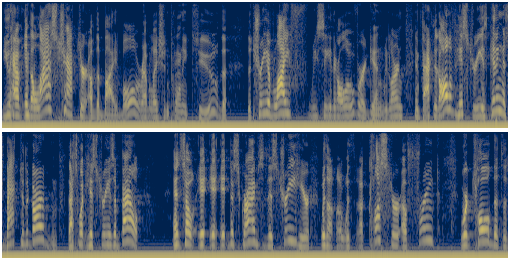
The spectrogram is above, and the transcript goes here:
you have in the last chapter of the Bible, Revelation 22, the the tree of life, we see it all over again. We learn, in fact, that all of history is getting us back to the garden. That's what history is about. And so it, it, it describes this tree here with a, with a cluster of fruit. We're told that the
